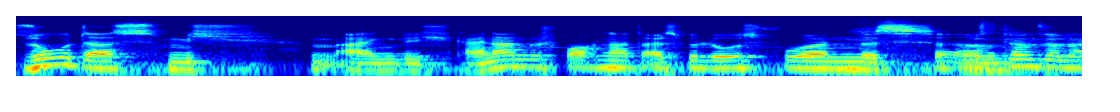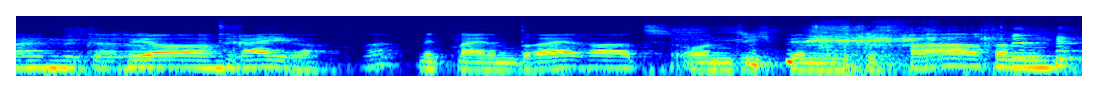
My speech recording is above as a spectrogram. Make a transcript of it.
so, dass mich eigentlich keiner angesprochen hat, als wir losfuhren. Das, Du warst ähm, ganz allein mit deinem ja. Dreirad, ne? mit meinem Dreirad und ich bin gefahren.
